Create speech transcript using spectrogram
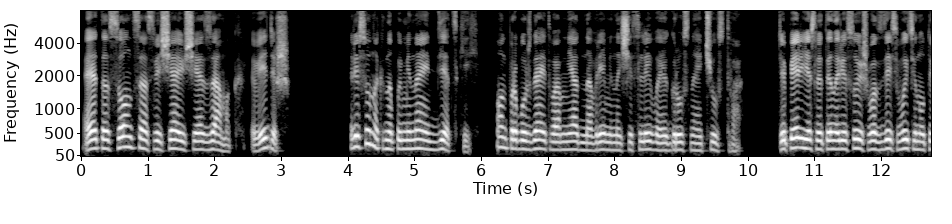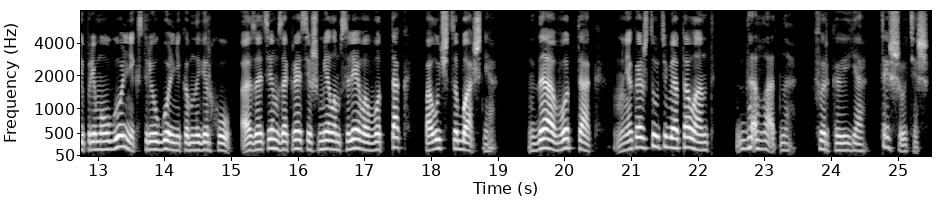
Это солнце, освещающее замок. Видишь? Рисунок напоминает детский. Он пробуждает во мне одновременно счастливое и грустное чувство. Теперь, если ты нарисуешь вот здесь вытянутый прямоугольник с треугольником наверху, а затем закрасишь мелом слева вот так, получится башня. Да, вот так. Мне кажется, у тебя талант. Да ладно, фыркаю я. Ты шутишь.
